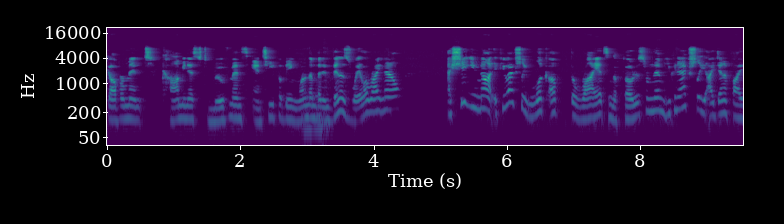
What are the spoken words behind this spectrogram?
government communist movements, Antifa being one of them. But in Venezuela right now, I shit you not, if you actually look up the riots and the photos from them, you can actually identify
